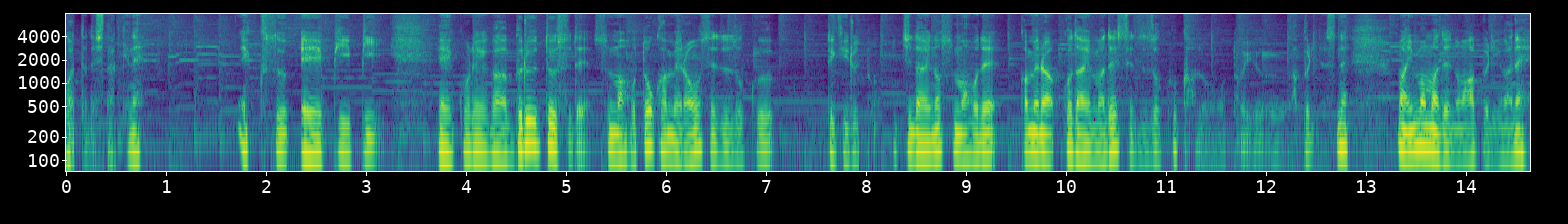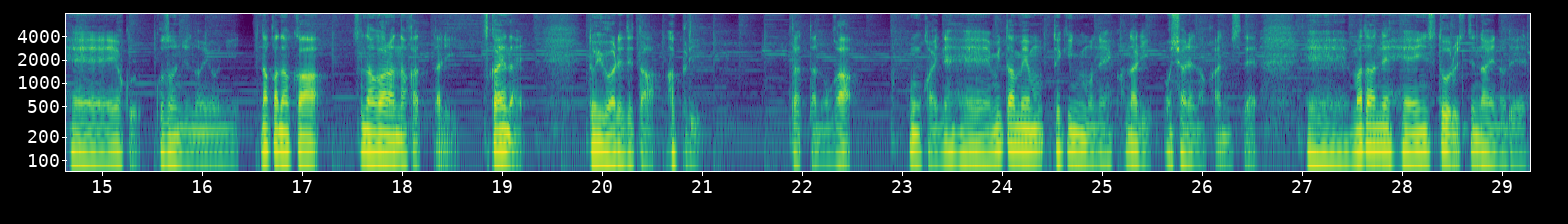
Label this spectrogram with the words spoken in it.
かったでしたっけね。XAPP、えー、これが Bluetooth でスマホとカメラを接続できると。1台のスマホでカメラ5台まで接続可能というアプリですね。まあ今までのアプリがね、えー、よくご存知のようになかなか繋がらなかったり、使えないと言われてたアプリだったのが、今回ね、えー、見た目的にもね、かなりおしゃれな感じで、えー、まだね、インストールしてないので、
